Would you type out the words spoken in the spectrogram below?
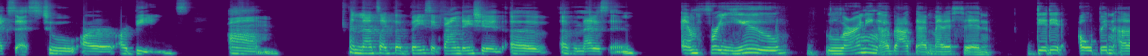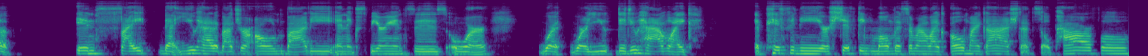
excess to our, our beings. Um, and that's like the basic foundation of, of medicine. And for you, learning about that medicine, did it open up insight that you had about your own body and experiences, or were were you did you have like epiphany or shifting moments around like, oh my gosh, that's so powerful?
